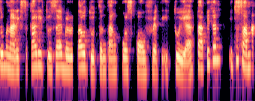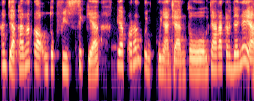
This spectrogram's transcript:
itu menarik sekali tuh. Saya baru tahu tuh tentang post covid itu ya. Tapi kan itu sama aja karena kalau untuk fisik ya tiap orang punya jantung. Cara kerjanya ya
